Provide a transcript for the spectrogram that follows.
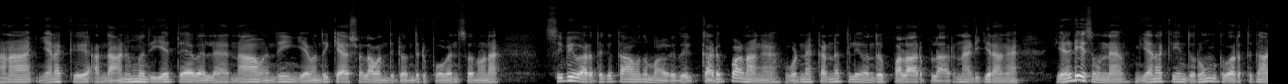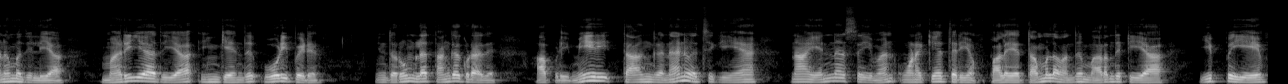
ஆனால் எனக்கு அந்த அனுமதியே தேவையில்லை. நான் வந்து இங்கே வந்து கேஷுவலாக வந்துட்டு வந்துட்டு போவேன்னு சொன்னோன்னே சிபி வரத்துக்கு தாமதமாகுது. கடுப்பானாங்க. உடனே கன்னத்துலேயே வந்து பலார் பலாருன்னு அடிக்கிறாங்க. என்னடியே சொன்னேன் எனக்கு இந்த ரூமுக்கு வரத்துக்கு அனுமதி இல்லையா? மரியாதையாக இங்கேருந்து ஓடி போயிடு. இந்த ரூமில் தங்கக்கூடாது. அப்படி மீறி தாங்கினேன்னு வச்சுக்கியேன் நான் என்ன செய்வேன்? உனக்கே தெரியும். பழைய தமிழை வந்து மறந்துட்டியா? இப்பயே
